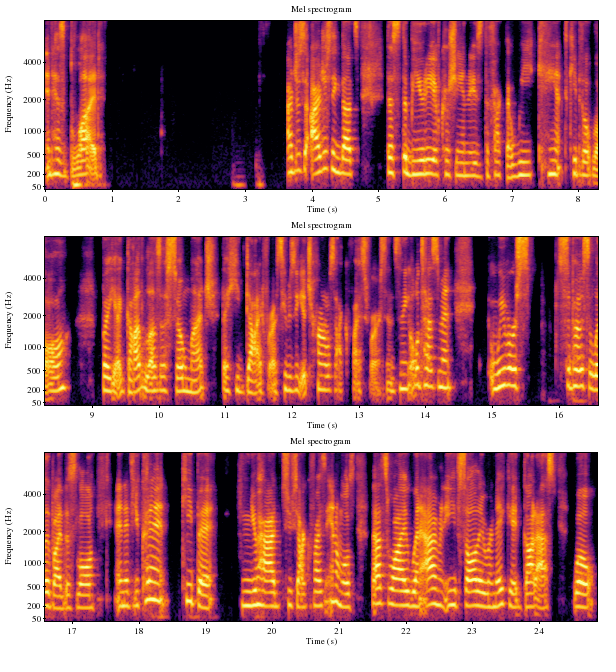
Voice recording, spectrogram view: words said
in his blood. I just I just think that's that's the beauty of Christianity is the fact that we can't keep the law, but yet God loves us so much that he died for us. He was the eternal sacrifice for our sins. In the Old Testament, we were supposed to live by this law, and if you couldn't keep it, you had to sacrifice animals. That's why when Adam and Eve saw they were naked, God asked, "Well,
